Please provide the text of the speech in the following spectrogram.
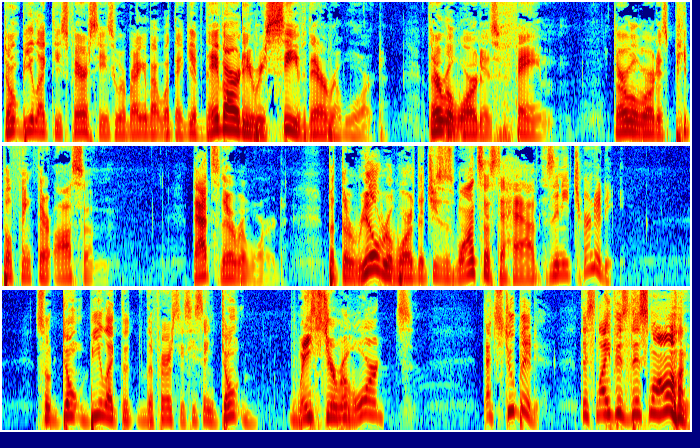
"Don't be like these Pharisees who are bragging about what they give. They've already received their reward. Their reward is fame. Their reward is people think they're awesome. That's their reward. But the real reward that Jesus wants us to have is in eternity." So don't be like the, the Pharisees. He's saying, don't waste your rewards. That's stupid. This life is this long.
